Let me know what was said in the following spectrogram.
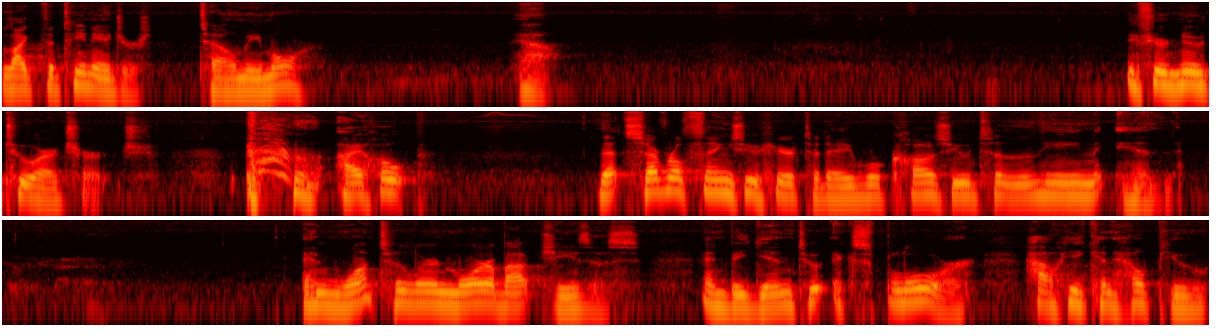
Like the teenagers, tell me more. Yeah. if you're new to our church, I hope that several things you hear today will cause you to lean in and want to learn more about Jesus and begin to explore how he can help you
